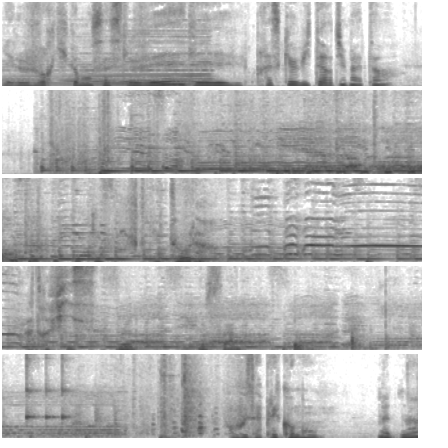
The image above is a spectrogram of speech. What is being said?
Il y a le jour qui commence à se lever, il est presque 8 heures du matin. Il est tôt là. C'est votre fils. Oussam. Vous vous appelez comment maintenant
